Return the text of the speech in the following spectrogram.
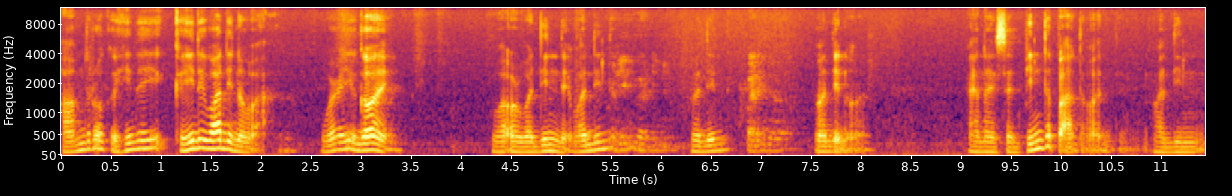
Hamdro kahide wadinova. Where are you going? Or wadinne? Wadinne? Wadinne? Wadinova. And I said, Pindapata wadin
